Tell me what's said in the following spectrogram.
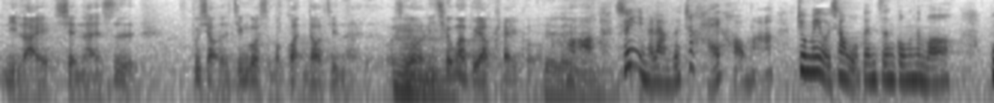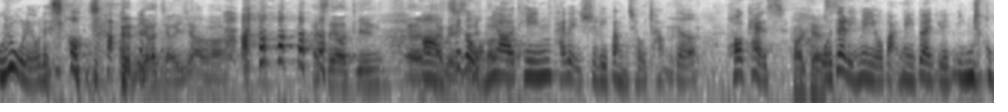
你来显然是不晓得经过什么管道进来的。我说你千万不要开口。对对。好，所以你们两个这还好嘛？就没有像我跟曾公那么不入流的校长。你要讲一下吗？还是要听？呃，啊，这个我们要听台北市立棒球场的 podcast。podcast。我在里面有把那一段原音重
